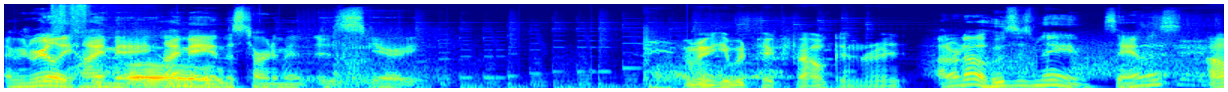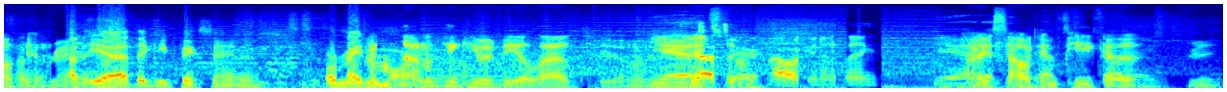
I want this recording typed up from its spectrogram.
I mean, really, Jaime oh. Jaime in Oh. this tournament is scary. I mean, he would pick Falcon, right? I don't know who's his main. Samus? Falcon, I right? th- yeah, I think he'd pick Samus, or maybe I don't, Mario. I don't think he would be allowed to. I don't Yeah, think It'd that's have to be. Falcon, I think. Yeah, I I like guess he would Falcon have to be Pika. Falcon. Right?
